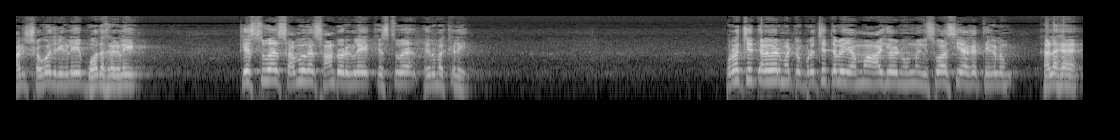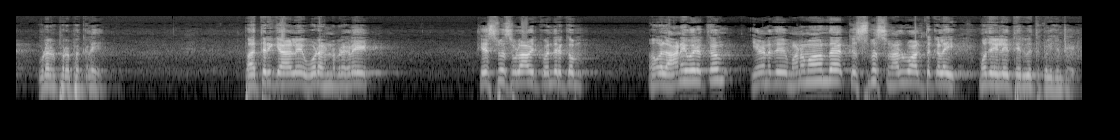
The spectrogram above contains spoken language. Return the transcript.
அருட்சகோதரிகளே போதகர்களே கிறிஸ்துவ சமூக சான்றோர்களே கிறிஸ்துவ பெருமக்களே. புரட்சித் தலைவர் மற்றும் புரட்சித் தலைவி அம்மா ஆகியோரின் உண்மை விசுவாசியாக திகழும் கழக உடன்பிறப்புகளே. பத்திரிகையாளர்களே ஊடக நண்பர்களே கிறிஸ்துமஸ் விழாவிற்கு வந்திருக்கும் உங்கள் அனைவருக்கும் எனது மனமார்ந்த கிறிஸ்துமஸ் நல்வாழ்த்துக்களை முதலிலே தெரிவித்துக் கொள்கின்றேன்.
